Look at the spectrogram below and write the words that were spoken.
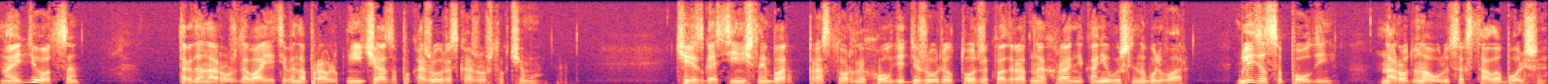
Найдется. Тогда наружу давай, я тебя направлю к ней часу, покажу и расскажу, что к чему. Через гостиничный бар, просторный холл, где дежурил тот же квадратный охранник, они вышли на бульвар. Близился полдень. Народу на улицах стало больше.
